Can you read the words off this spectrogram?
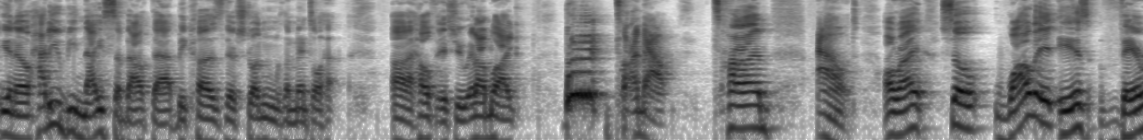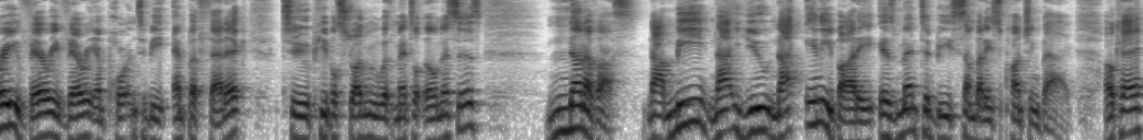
you know, how do you be nice about that because they're struggling with a mental uh, health issue? And I'm like, time out, time out. All right, so while it is very, very, very important to be empathetic to people struggling with mental illnesses, None of us, not me, not you, not anybody is meant to be somebody's punching bag, okay?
